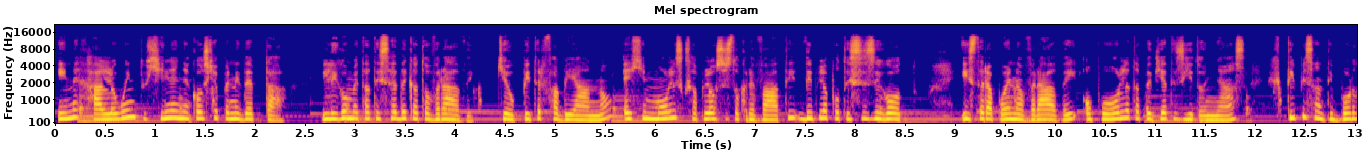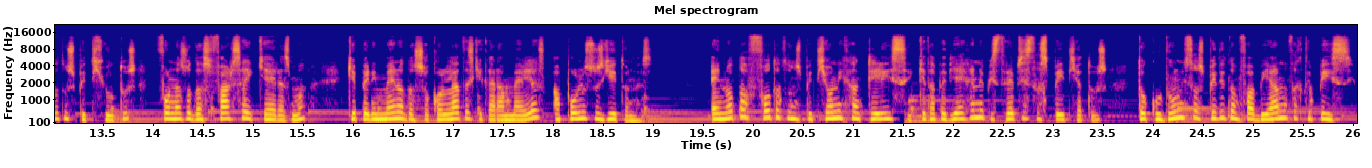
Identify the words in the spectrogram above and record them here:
Είναι Halloween του 1957 λίγο μετά τις 11 το βράδυ και ο Πίτερ Φαμπιάνο έχει μόλις ξαπλώσει στο κρεβάτι δίπλα από τη σύζυγό του, ύστερα από ένα βράδυ όπου όλα τα παιδιά της γειτονιάς χτύπησαν την πόρτα του σπιτιού τους φωνάζοντας φάρσα ή κέρασμα και περιμένοντας σοκολάτες και καραμέλες από όλους τους γείτονες. Ενώ τα φώτα των σπιτιών είχαν κλείσει και τα παιδιά είχαν επιστρέψει στα σπίτια τους, το κουδούνι στο σπίτι των Φαμπιάνο θα χτυπήσει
